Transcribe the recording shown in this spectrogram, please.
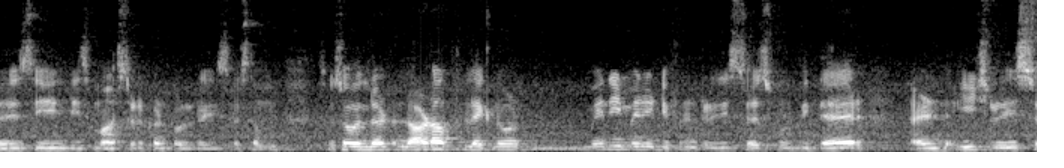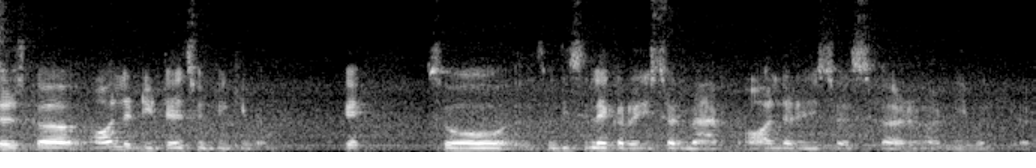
you see this master control register some so, so a lot of like no many many different registers will be there and each registers all the details will be given okay? So so this is like a register map. All the registers are, are given here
